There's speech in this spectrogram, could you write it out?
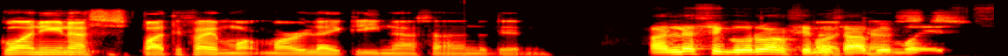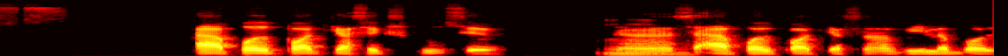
Kung ano yung nasa Spotify, more, more likely nasa ano din. Unless siguro ang sinasabi mo is Podcasts. Apple Podcast exclusive. na Mm. sa Apple Podcast na available.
